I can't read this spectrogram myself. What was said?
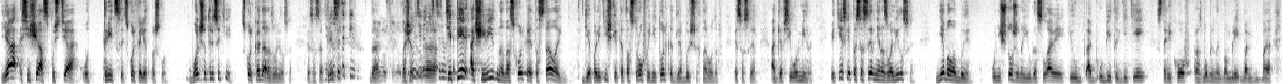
Я сейчас, спустя вот 30, сколько лет прошло? Больше 30. Сколько, когда развалился СССР? 30? 91. Да. Значит, ну, теперь очевидно, насколько это стало геополитической катастрофой не только для бывших народов СССР, а для всего мира. Ведь если бы СССР не развалился, не было бы уничтоженной Югославии и убитых детей, стариков, разбомбленных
